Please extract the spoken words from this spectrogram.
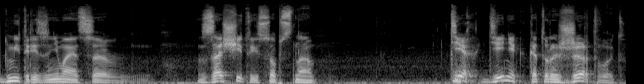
Дмитрий занимается защитой, собственно, тех денег, которые жертвуют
